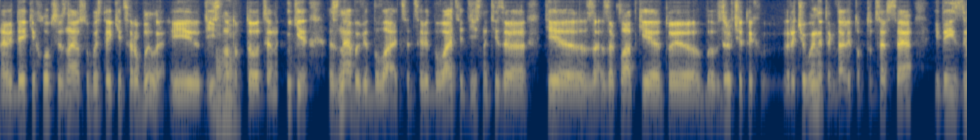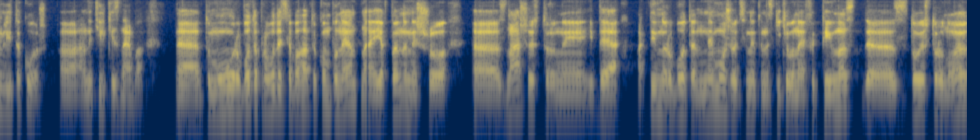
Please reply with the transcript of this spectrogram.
Навіть деяких хлопців знаю особисто, які це робили, і дійсно, Мгм. тобто, це не тільки з неба відбувається, це відбувається дійсно ті за ті закладки тої взривчатих речовин і так далі. Тобто, це все іде із землі також, а- не тільки з неба. Е, Тому робота проводиться багатокомпонентна. і Я впевнений, що е, з нашої сторони іде активна робота. Не можу оцінити наскільки вона ефективна з, е, з тою стороною,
